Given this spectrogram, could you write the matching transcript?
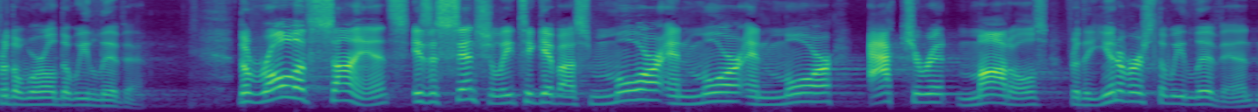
for the world that we live in. The role of science is essentially to give us more and more and more accurate models for the universe that we live in,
